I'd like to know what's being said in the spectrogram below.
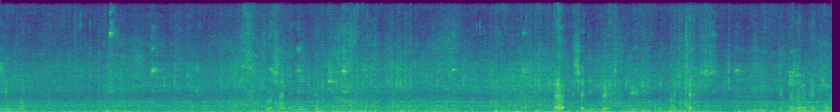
kambing bang suasananya indah. Tak seindah di Rimung Pandas ke jalan Rimung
